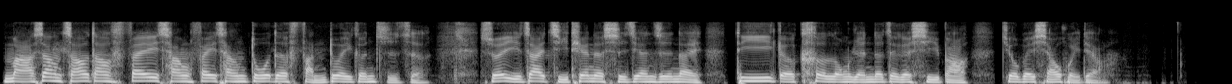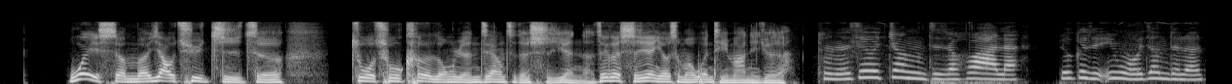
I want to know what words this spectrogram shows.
马上遭到非常非常多的反对跟指责，所以在几天的时间之内，第一个克隆人的这个细胞就被销毁掉了。为什么要去指责做出克隆人这样子的实验呢？这个实验有什么问题吗？你觉得？可能是因为这样子的话呢，如果是一模一样的人，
